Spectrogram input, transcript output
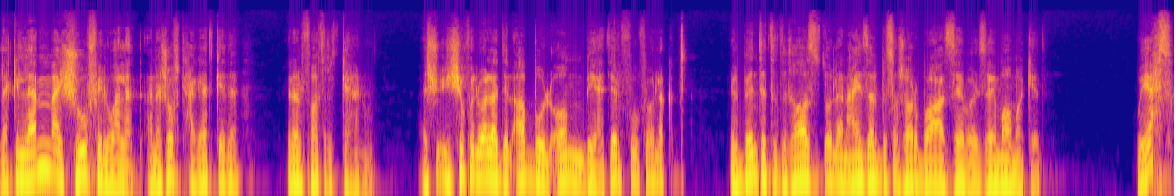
لكن لما يشوف الولد أنا شفت حاجات كده خلال فترة كهنوت. يشوف الولد الأب والأم بيعترفوا فيقول لك البنت تتغاظ تقول أنا عايز ألبس أشار بعض زي زي ماما كده. ويحصل.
